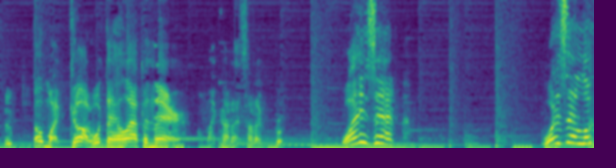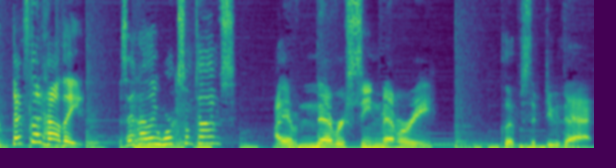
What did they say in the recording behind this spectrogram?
Boop. Oh my god, what the hell happened there? Oh my god, I thought I broke. Why is that? What does that look? That's not how they. Is that how they work sometimes? I have never seen memory clips that do that.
